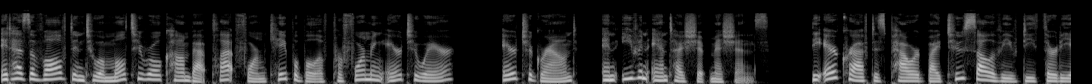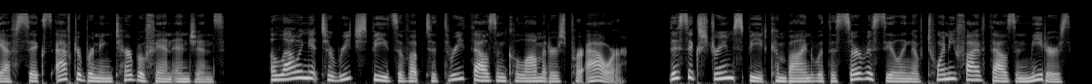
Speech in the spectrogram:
It has evolved into a multi-role combat platform capable of performing air-to-air, air to ground, and even anti ship missions. The aircraft is powered by two Soloviev D 30 F6 afterburning turbofan engines, allowing it to reach speeds of up to 3,000 km per hour. This extreme speed combined with a service ceiling of 25,000 meters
